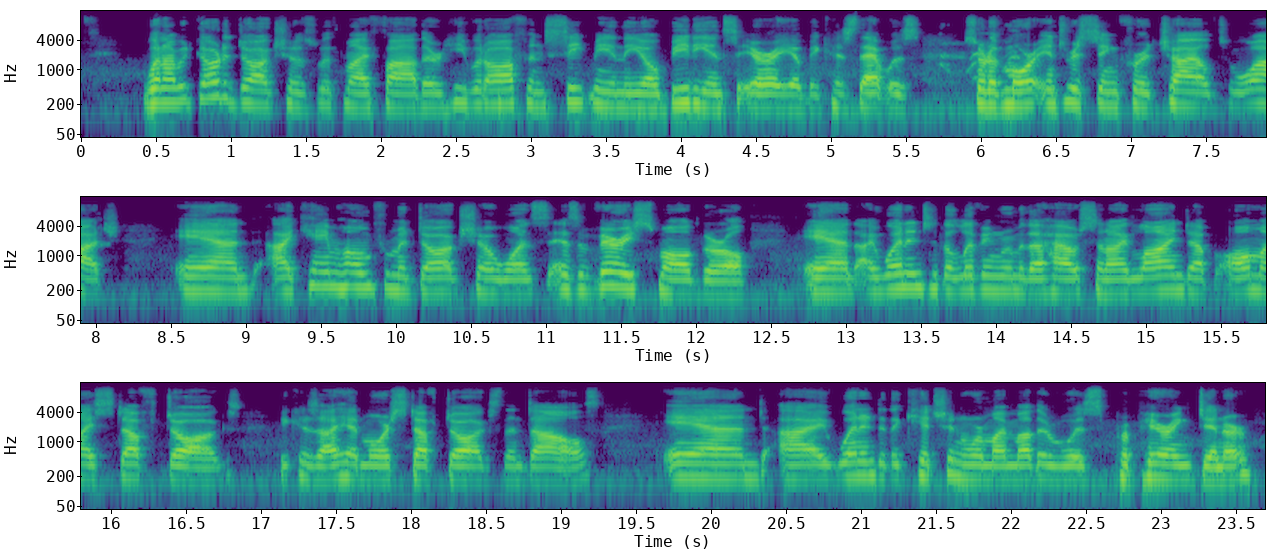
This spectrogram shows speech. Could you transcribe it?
when I would go to dog shows with my father, he would often seat me in the obedience area because that was sort of more interesting for a child to watch. And I came home from a dog show once as a very small girl, and I went into the living room of the house and I lined up all my stuffed dogs because I had more stuffed dogs than dolls. And I went into the kitchen where my mother was preparing dinner,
